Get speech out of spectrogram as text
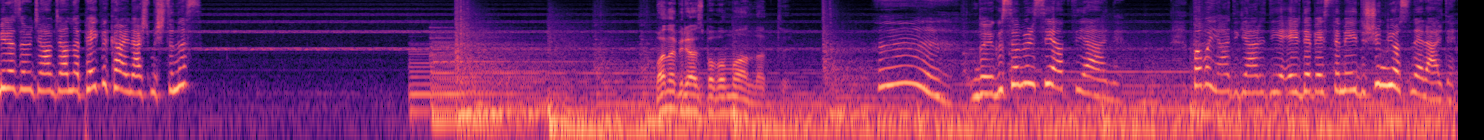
Biraz önce amcanla pek bir kaynaşmıştınız. Bana biraz babamı anlattı. Hı, duygu sömürüsü yaptı yani. Baba yadigarı diye evde beslemeyi düşünmüyorsun herhalde.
